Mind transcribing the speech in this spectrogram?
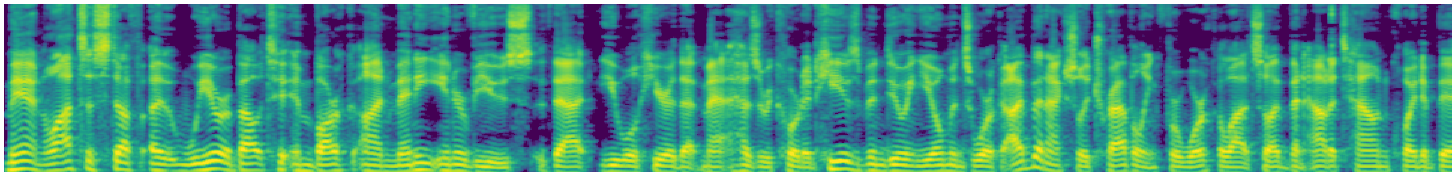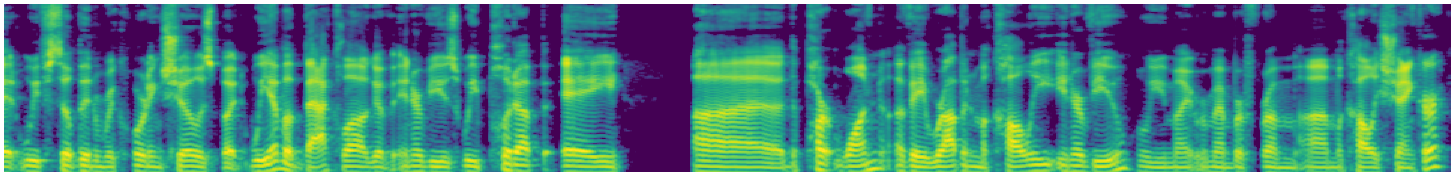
Man, lots of stuff. Uh, we are about to embark on many interviews that you will hear that Matt has recorded. He has been doing yeoman's work. I've been actually traveling for work a lot, so I've been out of town quite a bit. We've still been recording shows, but we have a backlog of interviews. We put up a uh, the part one of a Robin McAuley interview, who you might remember from uh, McAuley Schenker,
